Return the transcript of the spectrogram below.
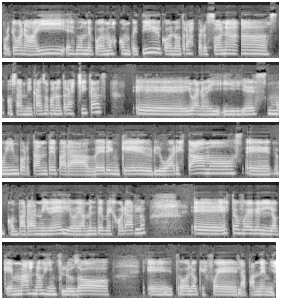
porque bueno, ahí es donde podemos competir con otras personas, o sea, en mi caso con otras chicas. Eh, y bueno, y, es muy importante para ver en qué lugar estamos, eh, comparar nivel y obviamente mejorarlo. Eh, esto fue lo que más nos influyó todo lo que fue la pandemia.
